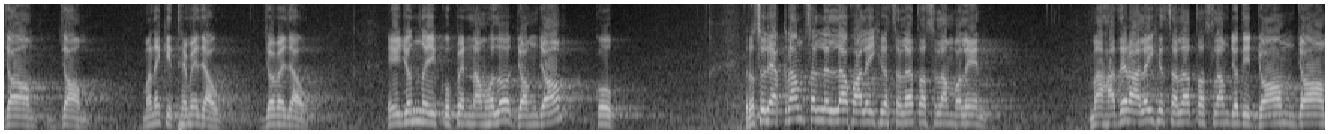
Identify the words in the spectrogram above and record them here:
জম জম। মানে কি, থেমে যাও। জমে যাও। এই জন্য এই কূপের নাম হলো জমজম কূপ। রসুল আকরাম সাল্লাহ আলহি সাল্লাম বলেন, মা হাজেরা আলাইহি সাল্লাতাম যদি জম জম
